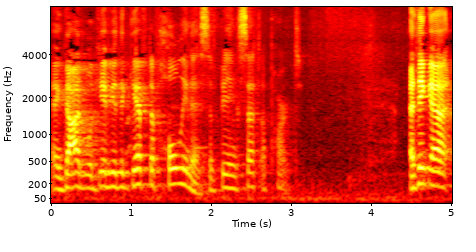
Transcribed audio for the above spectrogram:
and God will give you the gift of holiness, of being set apart. I think uh,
